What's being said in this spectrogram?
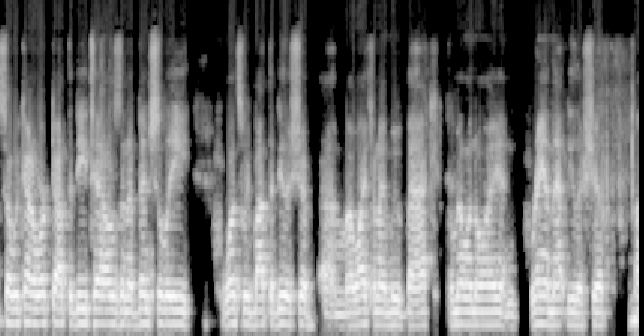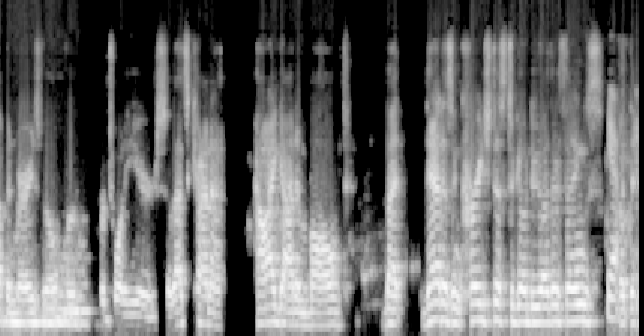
So we kind of worked out the details, and eventually, once we bought the dealership, um, my wife and I moved back from Illinois and ran that dealership up in Marysville for, for 20 years. So that's kind of how I got involved. But Dad has encouraged us to go do other things, yeah. but then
